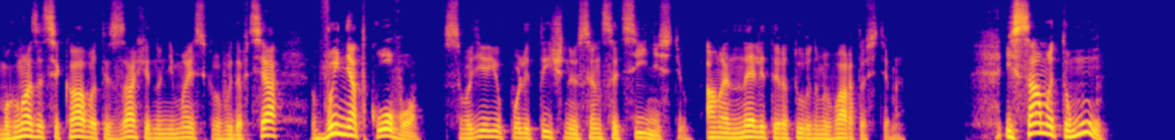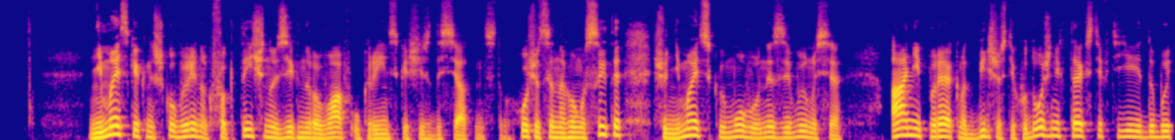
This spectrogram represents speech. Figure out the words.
могла зацікавити західно-німецького видавця винятково своєю політичною сенсаційністю, але не літературними вартостями. І саме тому німецький книжковий ринок фактично зігнорував українське шістдесятництво. Хочу це наголосити, що німецькою мовою не з'явилося ані переклад більшості художніх текстів тієї доби,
